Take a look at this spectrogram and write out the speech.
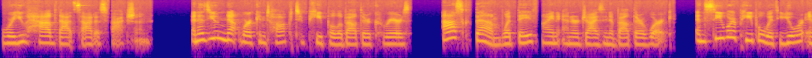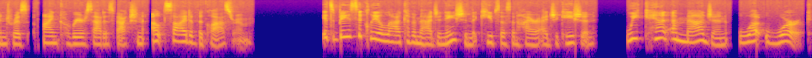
where you have that satisfaction. And as you network and talk to people about their careers, ask them what they find energizing about their work and see where people with your interests find career satisfaction outside of the classroom. It's basically a lack of imagination that keeps us in higher education. We can't imagine what work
